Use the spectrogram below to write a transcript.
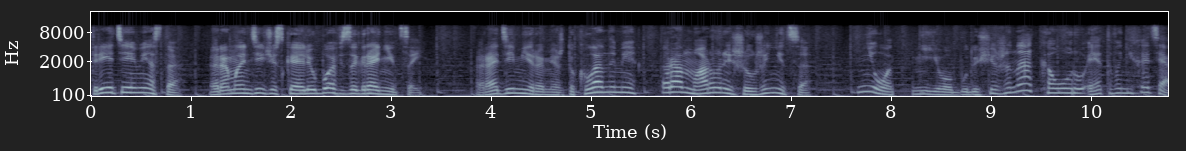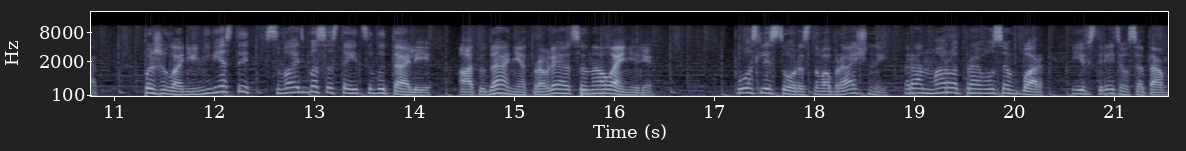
Третье место. Романтическая любовь за границей. Ради мира между кланами Ранмару решил жениться. Ни он, ни его будущая жена Каору этого не хотят. По желанию невесты, свадьба состоится в Италии, а туда они отправляются на лайнере. После ссоры с новобрачной, Ранмару отправился в бар и встретился там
